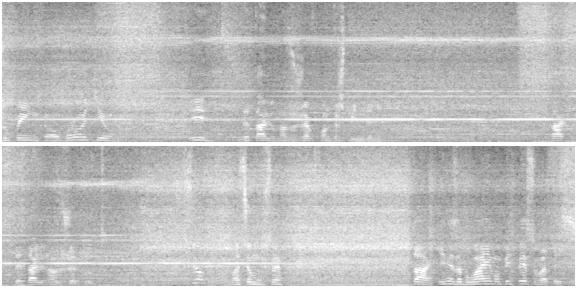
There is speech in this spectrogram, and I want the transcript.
Зупинка оборотів і деталь у нас вже в контршпінделі. Так, деталь у нас вже тут. Все, на цьому все. Так, і не забуваємо підписуватись.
